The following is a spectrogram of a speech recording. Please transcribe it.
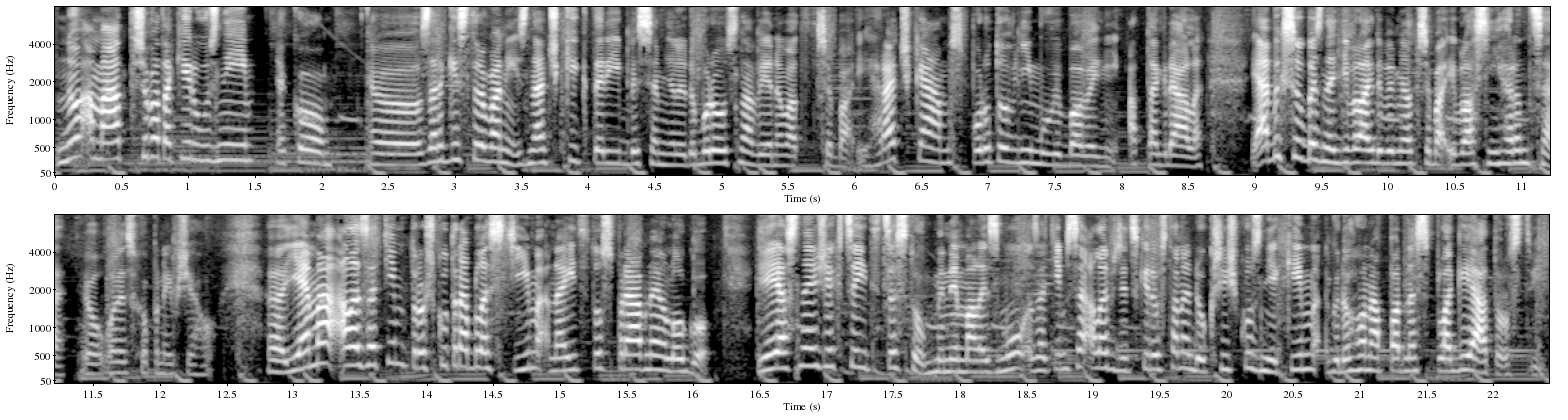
No a má třeba taky různý jako uh, zaregistrovaný značky, které by se měly do budoucna věnovat třeba i hračkám, sportovnímu vybavení a tak dále. Já bych se vůbec nedívala, kdyby měl třeba i vlastní hrnce, jo, on je schopný všeho. Uh, je má ale zatím trošku trable s tím najít to správné logo. Je jasné, že chce jít cestou minimalismu, zatím se ale vždycky dostane do křížku s někým, kdo ho napadne z plagiátorství.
